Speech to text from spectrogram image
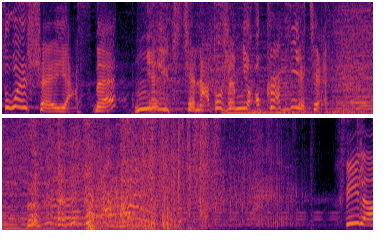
słyszę, jasne? Nie liczcie na to, że mnie okradniecie. Chwila!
